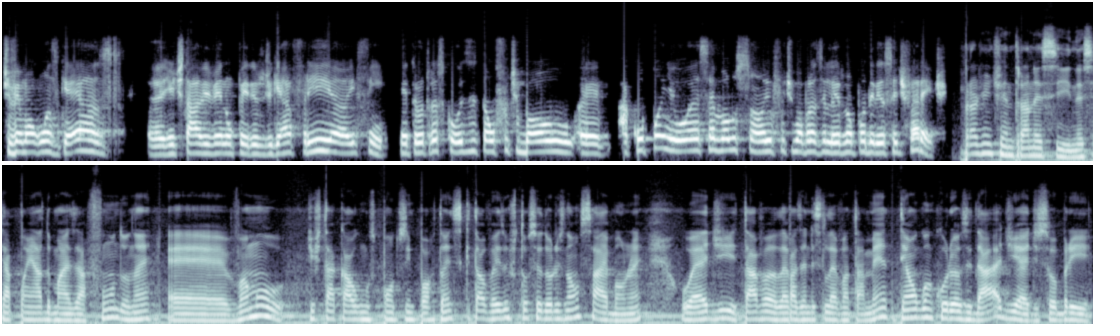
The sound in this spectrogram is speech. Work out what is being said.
Tivemos algumas guerras a gente estava vivendo um período de Guerra Fria, enfim, entre outras coisas. Então, o futebol é, acompanhou essa evolução e o futebol brasileiro não poderia ser diferente. Para a gente entrar nesse, nesse apanhado mais a fundo, né? É, vamos destacar alguns pontos importantes que talvez os torcedores não saibam, né? O Ed estava fazendo esse levantamento. Tem alguma curiosidade, Ed, sobre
